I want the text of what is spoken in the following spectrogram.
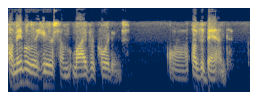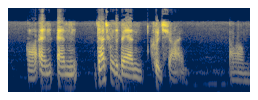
I'm able to hear some live recordings uh, of the band, uh, and and that's where the band could shine. Um,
